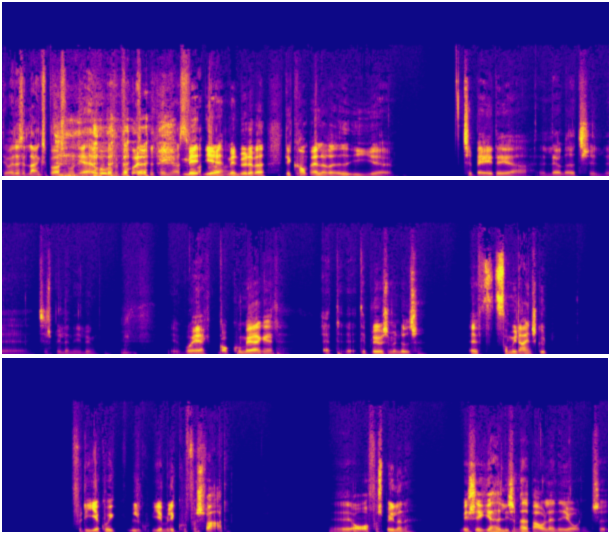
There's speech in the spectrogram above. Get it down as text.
Det var ellers et langt spørgsmål. Jeg havde håbet på det længere men, Ja, men ved du hvad? Det kom allerede i uh, tilbage, da jeg lavede mad til, uh, til spillerne i Lyngby. Mm. Uh, hvor jeg godt kunne mærke, at, at uh, det blev jeg simpelthen nødt til. Uh, for min egen skyld. Fordi jeg, kunne ikke, jeg ville ikke kunne forsvare det øh, over for spillerne, hvis ikke jeg havde ligesom havde baglandet i orden. Så,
